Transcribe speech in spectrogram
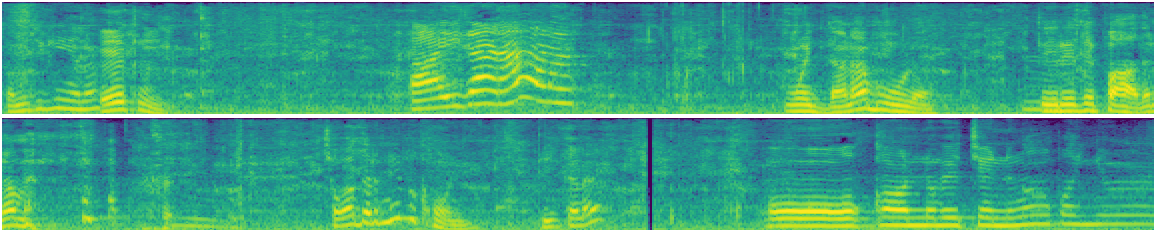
ਸਮਝ ਗਈ ਹੈ ਨਾ? ਇਹ ਕੀ? ਖਾਈ ਜਾਣਾ ਹੁਣ। ਤੂੰ ਇਦਾਂ ਨਾ ਬੋਲ। ਤੇਰੇ ਤੇ ਪਾ ਦੇਣਾ ਮੈਂ। ਚੌਧਰ ਨਹੀਂ ਵਿਖਾਉਣੀ ਠੀਕ ਹੈ ਨਾ? ਓ ਕੰਨ ਵਿੱਚ ਇੰਨੀਆਂ ਪਾਈਆਂ।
